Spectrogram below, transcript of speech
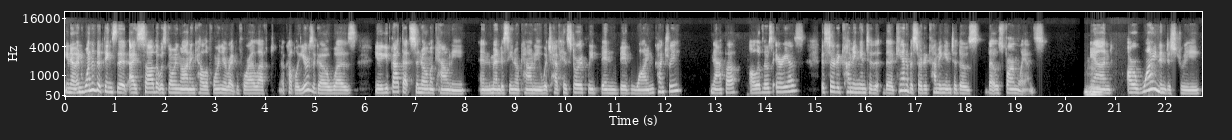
You know, and one of the things that I saw that was going on in California right before I left a couple of years ago was, you know, you've got that Sonoma County and Mendocino County, which have historically been big wine country, Napa, all of those areas. That started coming into the, the cannabis started coming into those those farmlands. Mhm. and our wine industry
